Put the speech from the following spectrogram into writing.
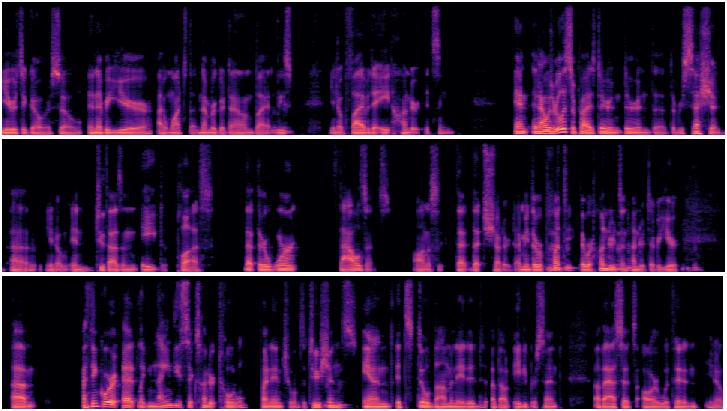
years ago or so. And every year I watched that number go down by at mm-hmm. least, you know, five to 800, it seemed. And, and I was really surprised during during the the recession, uh, you know, in 2008 plus, that there weren't thousands, honestly, that that shuttered. I mean, there were plenty. Mm-hmm. There were 100s mm-hmm. and hundreds every year. Mm-hmm. Um, I think we're at like 9,600 total financial mm-hmm. institutions, mm-hmm. and it's still dominated. About 80% of assets are within, you know,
